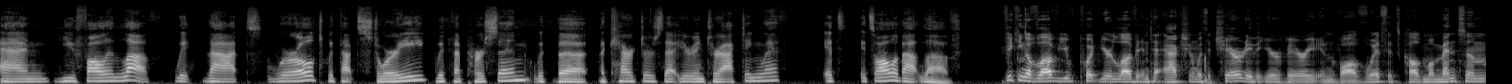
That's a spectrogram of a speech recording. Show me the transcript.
and you fall in love with that world, with that story, with the person, with the, the characters that you're interacting with. It's it's all about love. Speaking of love, you've put your love into action with a charity that you're very involved with. It's called Momentum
